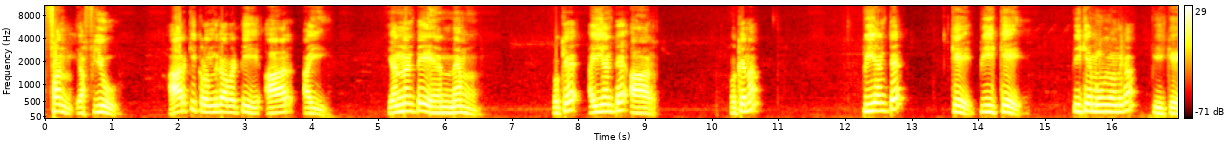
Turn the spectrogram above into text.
ఫన్ ఎఫ్యు. ఆర్కి ఇక్కడ ఉంది కాబట్టి ఆర్ఐ. ఎన్ అంటే ఎన్ఎం. ఓకే? ఐ అంటే ఆర్. ఓకేనా? పి అంటే కే. పీకే పీకే మూవీ ఉందిగా? పీకే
